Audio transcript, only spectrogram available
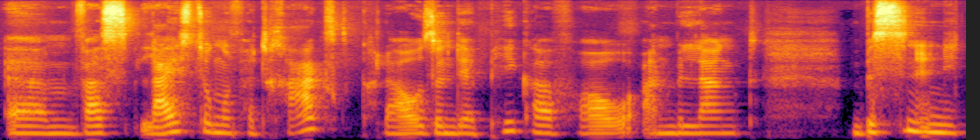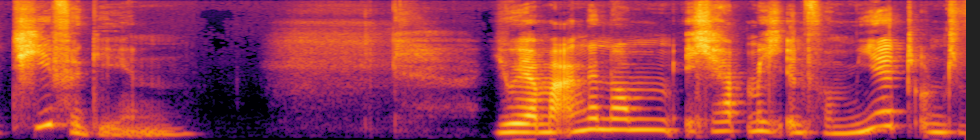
ähm, was Leistungen und Vertragsklauseln der PKV anbelangt, ein bisschen in die Tiefe gehen. Julia, mal angenommen, ich habe mich informiert und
